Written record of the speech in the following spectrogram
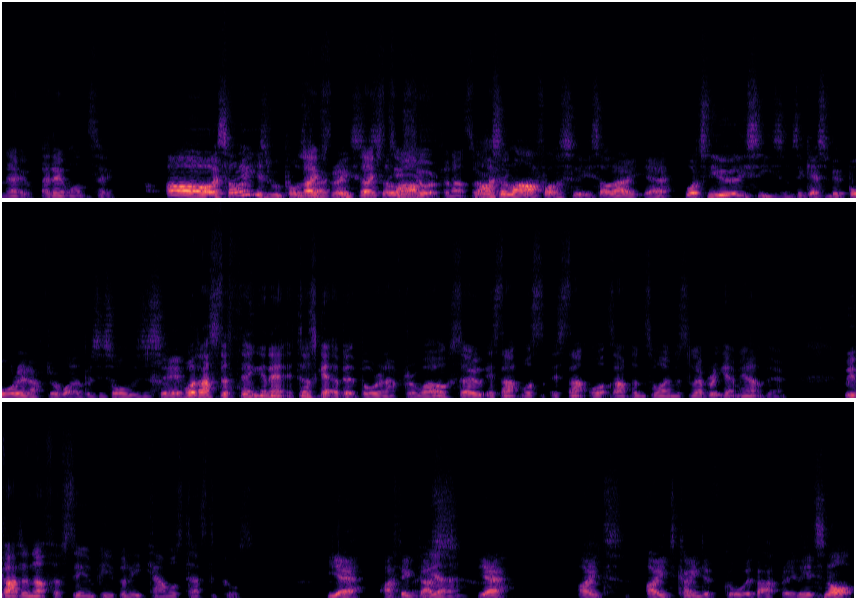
no, I don't want to. Oh, it's all right. Is RuPaul's Life's, Drag Race? life's It's too a laugh. short for that sort No, of it's a thing. laugh. Honestly, it's all right. Yeah, watch the early seasons. It gets a bit boring after a while, but it's always the same. Well, that's the thing, isn't it? It does get a bit boring after a while. So is that what's is that what's happened to why I'm a Celebrity? Get me out of here. We've had enough of seeing people eat camels' testicles. Yeah, I think that's yeah. Yeah. I'd I'd kind of go with that. Really, it's not.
